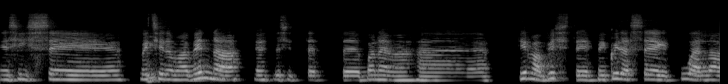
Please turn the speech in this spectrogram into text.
ja siis võtsid oma venna ja ütlesid, et paneme ühe firma püsti või kuidas see QLA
